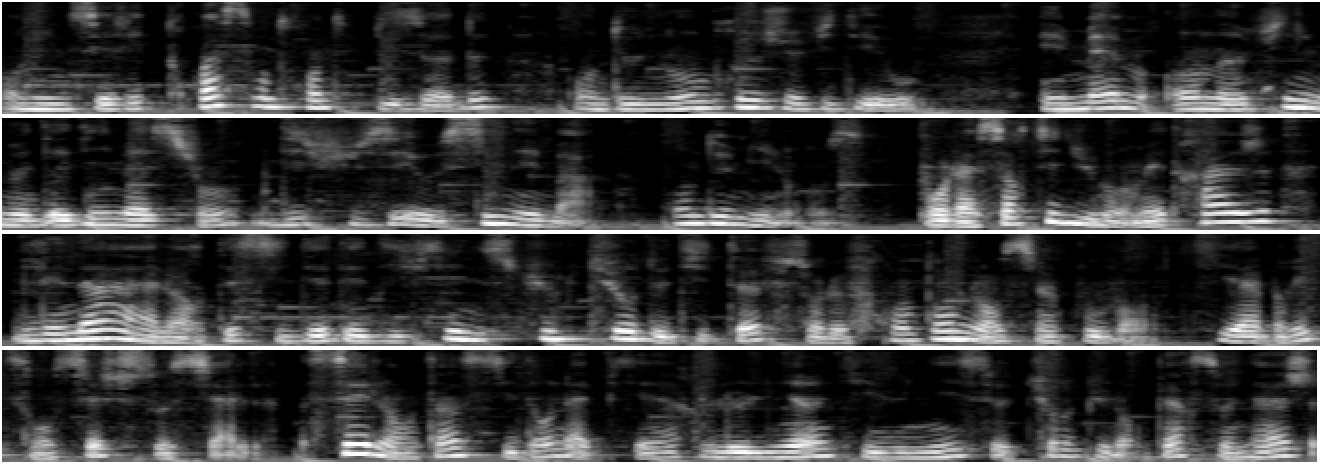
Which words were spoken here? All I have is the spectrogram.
en une série de 330 épisodes, en de nombreux jeux vidéo, et même en un film d'animation diffusé au cinéma en 2011. Pour la sortie du long métrage, Lena a alors décidé d'édifier une sculpture de Titeuf sur le fronton de l'ancien couvent, qui abrite son siège social, scellant ainsi dans la pierre le lien qui unit ce turbulent personnage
